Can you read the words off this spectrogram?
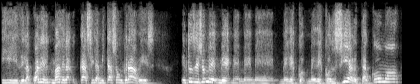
Y de las cuales más de la, casi la mitad son graves. Entonces yo me, me, me, me desconcierta cómo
